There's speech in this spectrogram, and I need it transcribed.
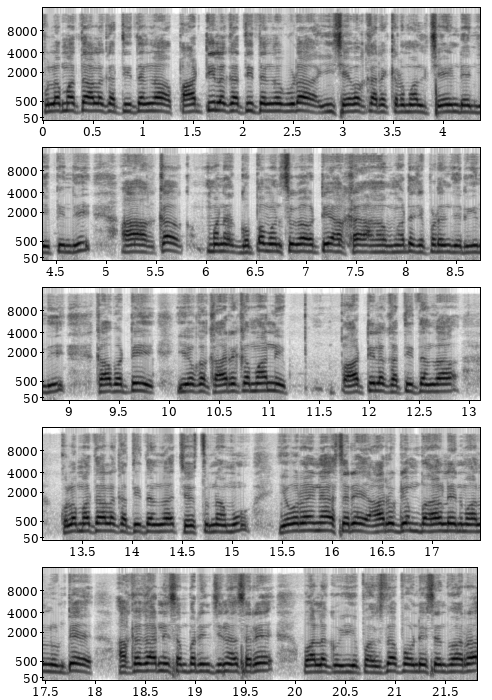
కుల మతాలకు అతీతంగా పార్టీలకు అతీతంగా కూడా ఈ సేవా కార్యక్రమాలు చేయండి అని చెప్పింది. ఆ అక్క మన గొప్ప మనసు కాబట్టి ఆ ఆ మాట చెప్పడం జరిగింది. కాబట్టి ఈ యొక్క కార్యక్రమాన్ని పార్టీలకు అతీతంగా కుల మతాలకు అతీతంగా చేస్తున్నాము. ఎవరైనా సరే ఆరోగ్యం బాగలేని వాళ్ళు ఉంటే అక్కగారిని సంప్రదించినా సరే వాళ్ళకు ఈ పసుదా ఫౌండేషన్ ద్వారా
